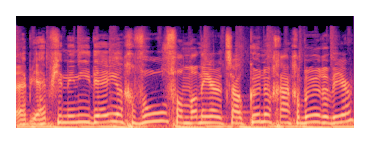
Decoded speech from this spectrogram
heb, je, heb je een idee, een gevoel van wanneer het zou kunnen gaan gebeuren weer?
